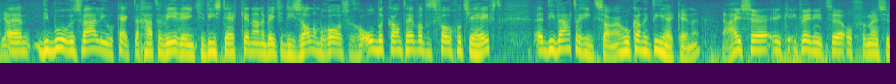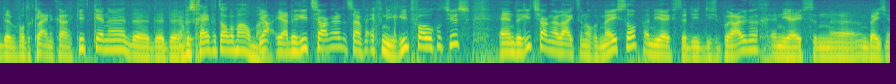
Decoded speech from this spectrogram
Ja. Ehm, die boerenzwaluw, kijk, daar gaat er weer eentje. Die is te herkennen aan een beetje die zalmrozige onderkant, hè, wat het vogeltje heeft. Eh, die waterrietzanger, hoe kan ik die herkennen? ja, hij is, eh, ik, ik weet niet eh, of mensen de, bijvoorbeeld de kleine karakiet kennen. De, de, de, Ja, beschrijf het allemaal maar. Ja, ja, de rietzanger, dat zijn echt van die rietvogeltjes. En de rietzanger lijkt er nog het meest op. En die, heeft, die, die is bruinig en die heeft een, een beetje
